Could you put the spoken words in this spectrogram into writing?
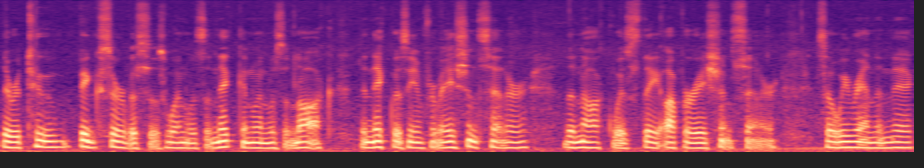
there were two big services. One was the NIC and one was the NOC. The NIC was the Information Center, the NOC was the Operations Center. So we ran the NIC,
